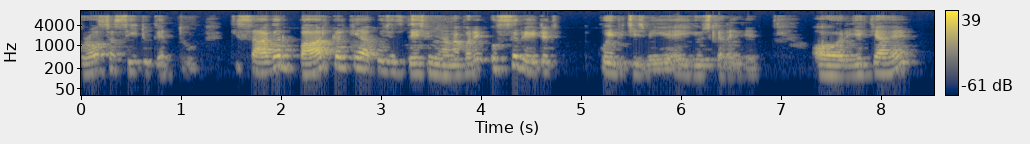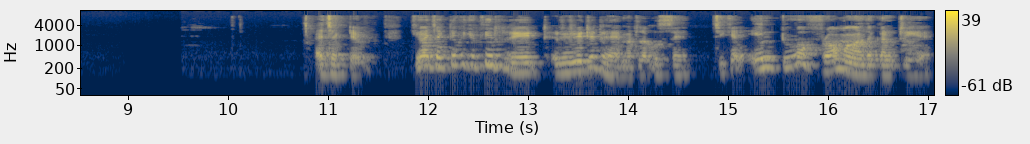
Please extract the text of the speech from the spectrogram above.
cross a sea to get to कि सागर पार करके आपको जिस देश में जाना पड़े, उससे रिलेटेड कोई भी चीज़ में ये यूज़ करेंगे। और ये क्या है? एडजेक्टिव क्यों एडजेक्टिव क्योंकि रिलेटेड है मतलब उससे। ठीक है इन टू और फ्रॉम अनदर कंट्री है,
